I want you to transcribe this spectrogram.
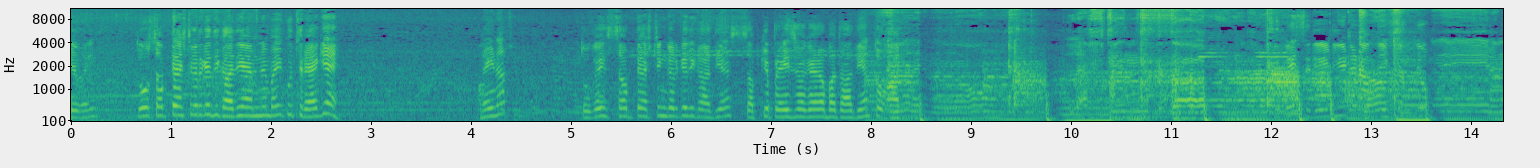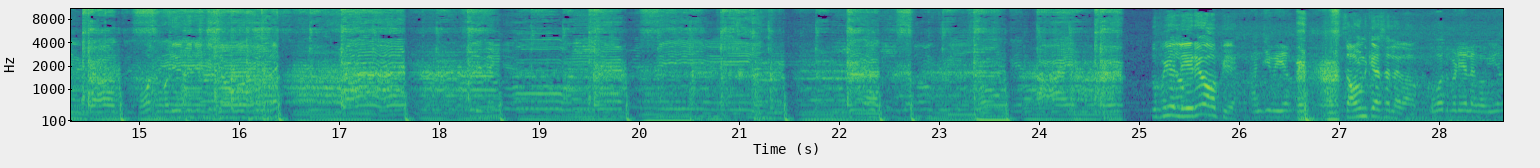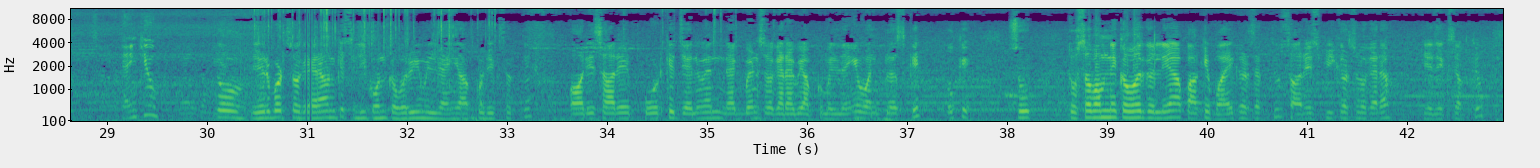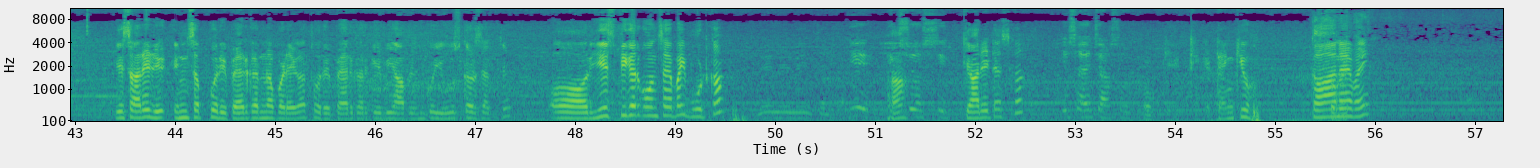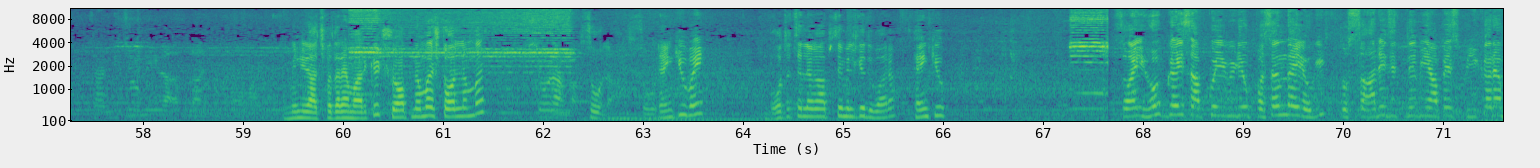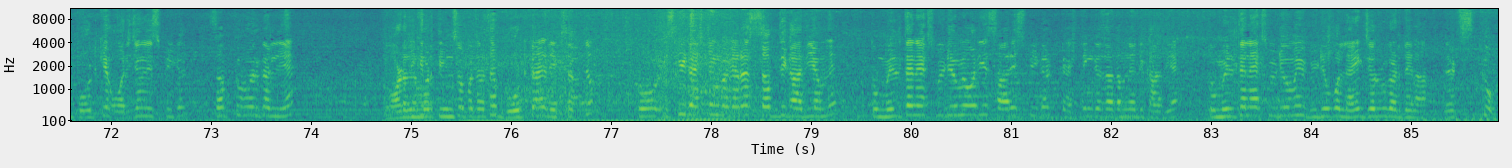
ओके भाई। तो सब टेस्ट करके दिखा दिया हमने भाई कुछ रह गया है? नहीं ना? तो भाई सब टेस्टिंग करके दिखा दिया सबके प्राइस वगैरह बता दिया तो आज. रेडिएटर आप देख सकते हो। बहुत बढ़िया तरीके से तो भैया ले रहे हो आप ये? हाँ जी भैया। साउंड कैसा लगा आपको? बहुत बढ़िया लगा भैया। थैंक यू तो ईयरबड्स वगैरह उनके सिलिकॉन कवर भी मिल जाएँगे आपको देख सकते हैं। और ये सारे पोर्ट के जेनुअन नेक बैंड्स वगैरह भी आपको मिल जाएँगे वन प्लस के। ओके सो so, तो सब हमने कवर कर लिया आप आके बाय कर सकते हो सारे स्पीकर्स वगैरह ये देख सकते हो। ये सारे इन सबको रिपेयर करना पड़ेगा तो रिपेयर करके भी आप इनको यूज़ कर सकते हो। और ये स्पीकर कौन सा है भाई बोट का? हाँ? क्या रेट है इसका? ये साढ़े चार सौ। ओके ठीक है थैंक यू कहाँ आना है भाई? Mini Lajpat Rai market shop number stall number सोलह। सोलह। सो थैंक यू भाई। बहुत अच्छा लगा आपसे मिलके दोबारा। Thank you so I hope guys आपको ये वीडियो पसंद आई होगी। तो सारे जितने भी यहाँ पे स्पीकर हैं बोट के ओरिजिनल स्पीकर सब कवर कर लिए। मॉडल नंबर 350 है बोट का है देख सकते हो। तो इसकी टेस्टिंग वगैरह सब दिखा दी हमने। तो मिलते हैं नेक्स्ट वीडियो में और ये सारे स्पीकर टेस्टिंग के साथ हमने दिखा दिया है। तो मिलते हैं नेक्स्ट वीडियो में। वीडियो को लाइक ज़रूर कर देना। Let's go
